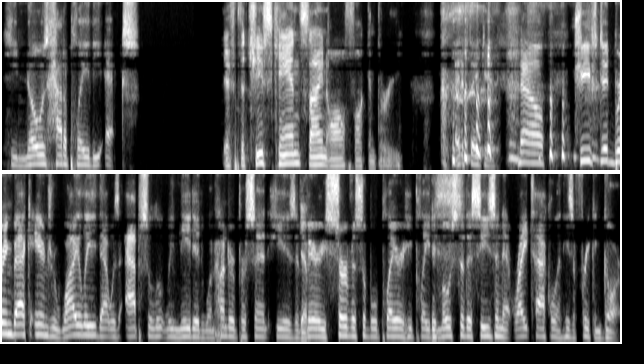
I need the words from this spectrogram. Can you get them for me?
He knows how to play the X. if the Chiefs can sign all fucking three, if they can. Now, Chiefs did bring back Andrew Wylie. That was absolutely needed 100%. He is a Yep. very serviceable player. He played He's- most of the season at right tackle, and he's a freaking guard.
